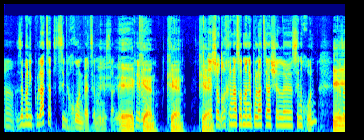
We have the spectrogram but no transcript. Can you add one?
אה, זה מניפולציית סנכרון בעצם, אני עושה. אה, כאילו, כן, כן, כן. יש עוד דרכים לעשות מניפולציה של כזה? כן.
